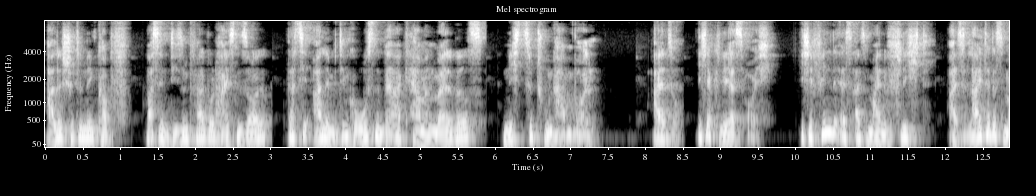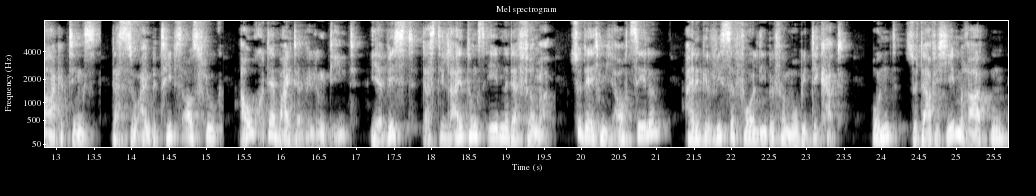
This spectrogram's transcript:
Alle schütteln den Kopf, was in diesem Fall wohl heißen soll, dass sie alle mit dem großen Werk Herman Melvilles nichts zu tun haben wollen. Also, ich erkläre es euch. Ich empfinde es als meine Pflicht, als Leiter des Marketings, dass so ein Betriebsausflug auch der Weiterbildung dient. Ihr wisst, dass die Leitungsebene der Firma, zu der ich mich auch zähle, eine gewisse Vorliebe für Moby Dick hat. Und, so darf ich jedem raten,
